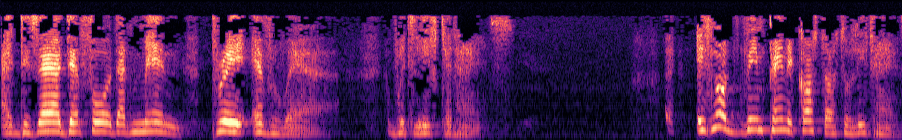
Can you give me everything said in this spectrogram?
I desire, therefore, that men pray everywhere with lifted hands. It's not being Pentecostal to lift hands.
